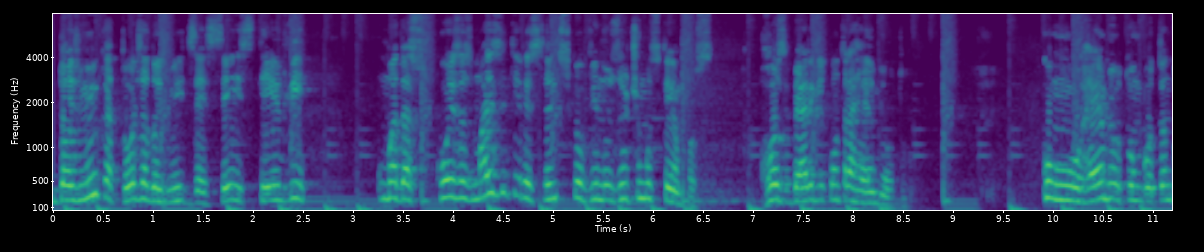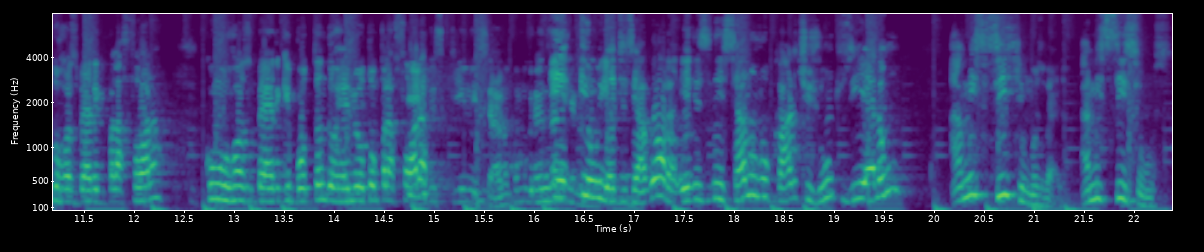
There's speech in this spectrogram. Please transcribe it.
2014 a 2016 teve uma das coisas mais interessantes que eu vi nos últimos tempos. Rosberg contra Hamilton. Com o Hamilton botando o Rosberg para fora, com o Rosberg botando o Hamilton para fora. Eles que iniciaram como grandes E, amigos. eu ia dizer agora, eles iniciaram no kart juntos e eram amicíssimos, velho. Amicíssimos.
